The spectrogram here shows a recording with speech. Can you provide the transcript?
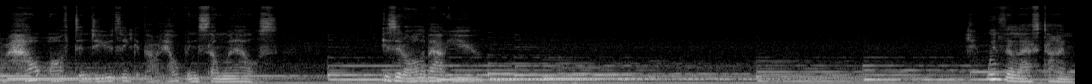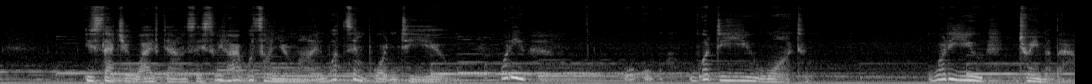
Or how often do you think about helping someone else? Is it all about you? The last time you sat your wife down and say, sweetheart, what's on your mind? What's important to you? What do you what do you want? What do you dream about?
